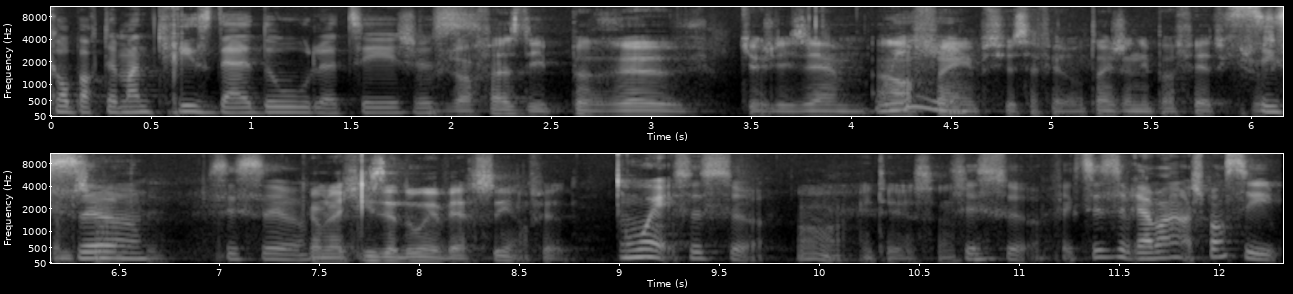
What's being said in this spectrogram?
comportement de crise d'ado, là, tu sais, Que juste... je leur fasse des preuves que je les aime, Oui. enfin, parce que ça fait longtemps que je n'en ai pas fait, quelque chose C'est comme ça. un ça, peu. c'est ça. Comme la crise d'ado inversée, en fait. Oui, c'est ça, Ah, intéressant. c'est ça. Fait que, tu sais, c'est vraiment, je pense que c'est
